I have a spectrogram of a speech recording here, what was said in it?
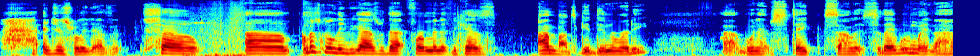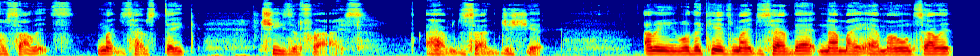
It just really doesn't. So, um, I'm just gonna leave you guys with that for a minute because I'm about to get dinner ready. Um, we're gonna have steak salads today. We might not have salads. We might just have steak, cheese, and fries. I haven't decided just yet. I mean, well, the kids might just have that, and I might add my own salad,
